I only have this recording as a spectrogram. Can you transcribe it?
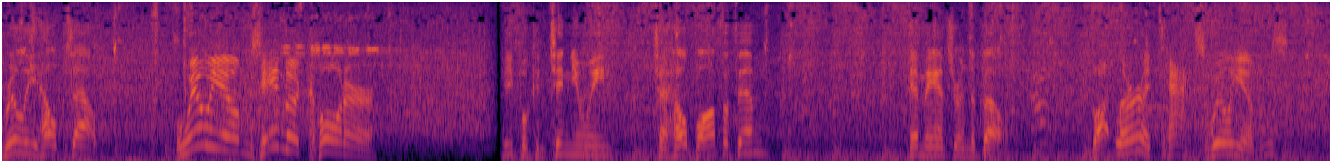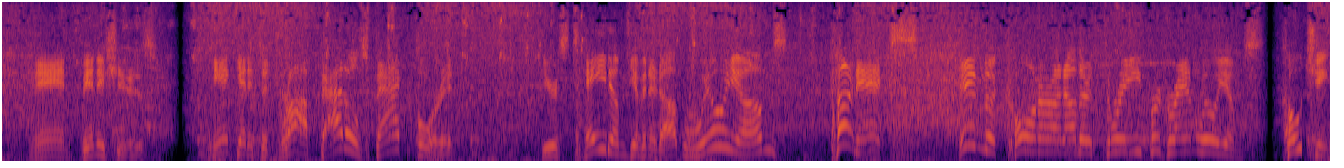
really helps out. Williams in the corner. People continuing to help off of him, him answering the bell. Butler attacks Williams and finishes. Can't get it to drop. Battles back for it. Here's Tatum giving it up. Williams connects in the corner. Another three for Grant Williams. Coaching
